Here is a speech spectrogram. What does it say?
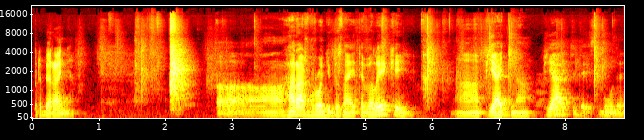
прибирання. Гараж, вроді би, знаєте, великий. А, 5 на 5 десь буде.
